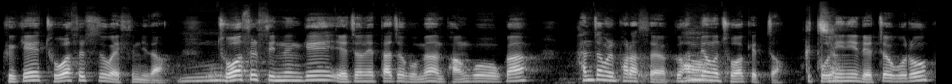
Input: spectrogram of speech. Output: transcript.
그게 좋았을 수가 있습니다. 음. 좋았을 수 있는 게 예전에 따져보면 방고가 한 점을 팔았어요. 그한 어. 명은 좋았겠죠. 그쵸. 본인이 내적으로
